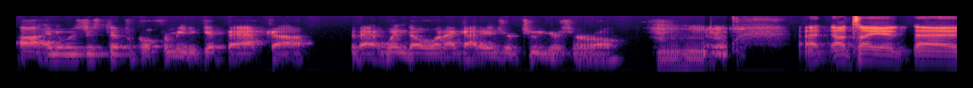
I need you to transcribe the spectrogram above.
Uh, and it was just difficult for me to get back uh, that window when I got injured two years in a row. Mm-hmm. I'll tell you uh,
